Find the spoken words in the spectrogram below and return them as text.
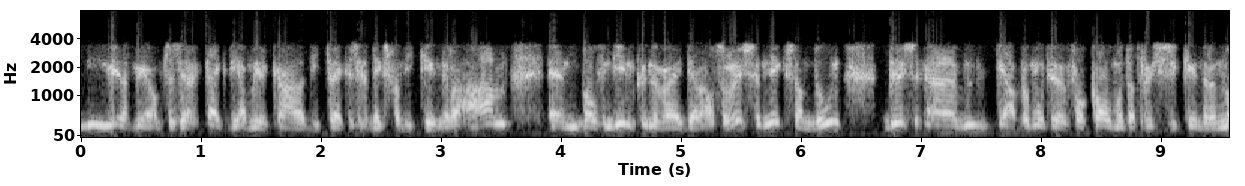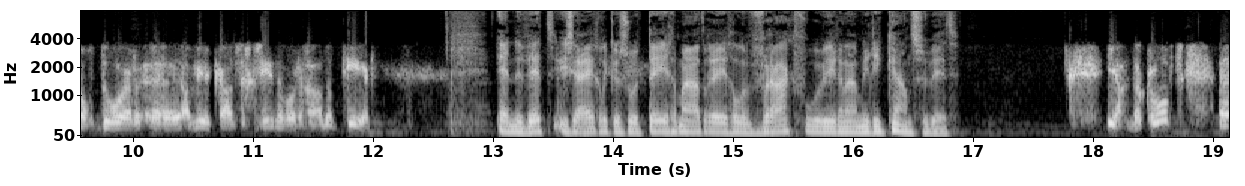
meer of meer om te zeggen, kijk, die Amerikanen die trekken zich niks van die kinderen aan. En bovendien kunnen wij daar als Russen niks aan doen. Dus ehm, ja, we moeten voorkomen dat Russische kinderen nog door Amerikaanse gezinnen worden geadopteerd. En de wet is eigenlijk een soort tegenmaatregel, een wraak voor weer een Amerikaanse wet. Ja, dat klopt. Uh,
